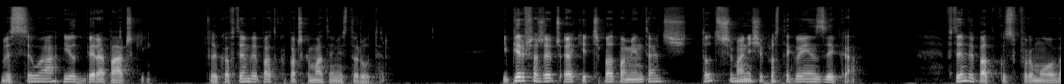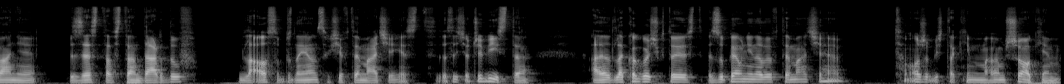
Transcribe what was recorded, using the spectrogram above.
Wysyła i odbiera paczki. Tylko w tym wypadku paczkomatem jest to router. I pierwsza rzecz, o jakiej trzeba pamiętać, to trzymanie się prostego języka. W tym wypadku sformułowanie zestaw standardów dla osób znających się w temacie jest dosyć oczywiste, ale dla kogoś, kto jest zupełnie nowy w temacie, to może być takim małym szokiem.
